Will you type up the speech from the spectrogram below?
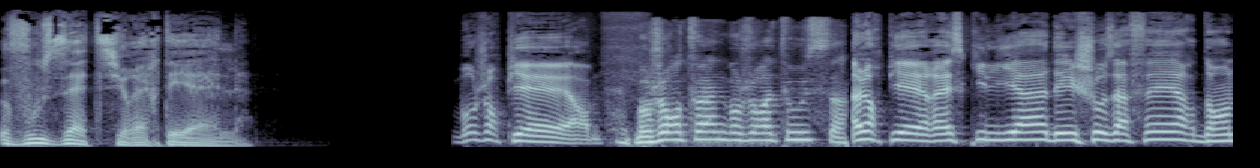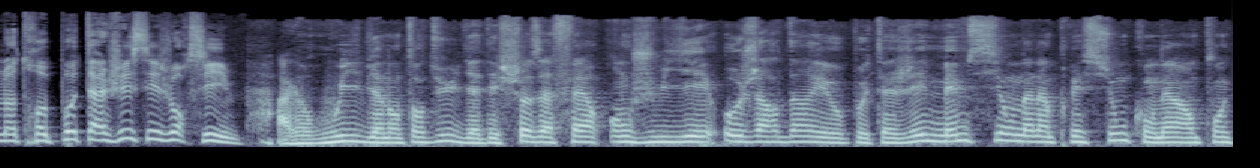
vous êtes sur RTL. Bonjour Pierre. Bonjour Antoine, bonjour à tous. Alors Pierre, est-ce qu'il y a des choses à faire dans notre potager ces jours-ci? Alors oui, bien entendu, il y a des choses à faire en juillet au jardin et au potager, même si on a l'impression qu'on est à un point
